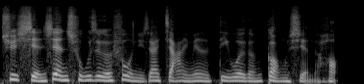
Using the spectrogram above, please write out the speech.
去显现出这个妇女在家里面的地位跟贡献的哈。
